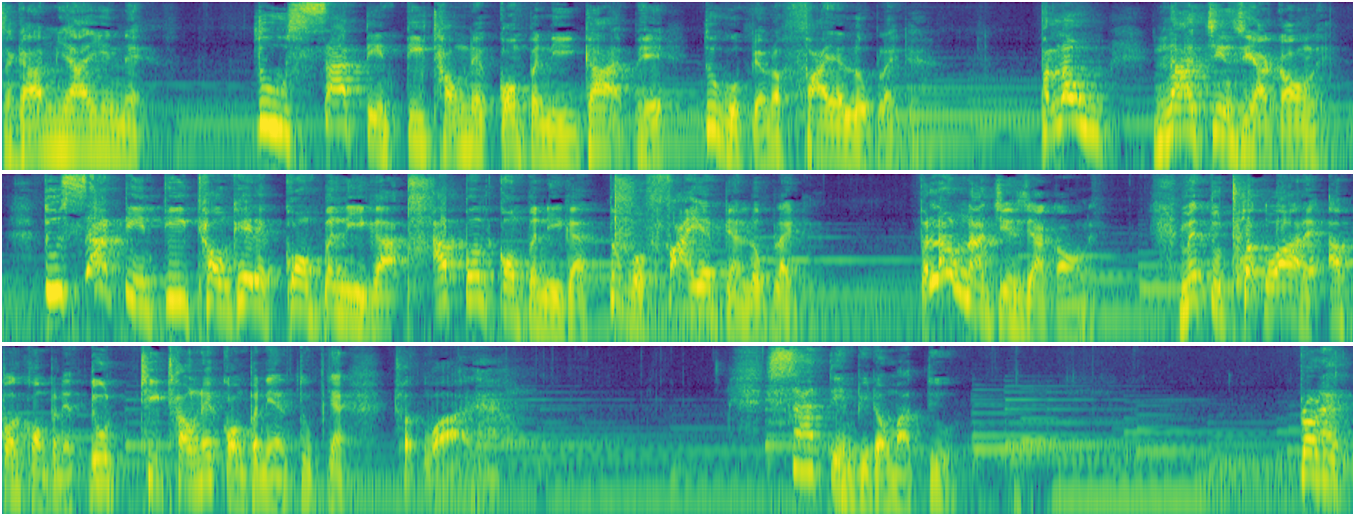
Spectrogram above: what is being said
စကားများရင်းနဲ့ သူစတင်တီထောင်တဲ့ company ကပဲသူ့ကိုပြောတော့ fire လုပ်လိုက်တယ်ဘလောက်နာကျင်စရာကောင်းလဲသူစတင်တီထောင်ခဲ့တဲ့ company က Apple company ကသူ့ကို fire ပြန်လုပ်လိုက်တယ်ဘလောက်နာကျင်စရာကောင်းလဲမဲ့သူထွက်သွားတယ် Apple company သူထီထောင်တဲ့ company ကသူပြန်ထွက်သွားတယ်စတင်ပြီးတော့မှသူ product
